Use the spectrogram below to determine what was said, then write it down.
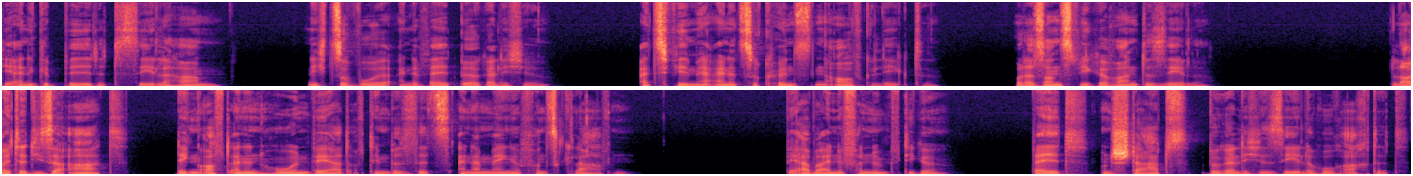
die eine gebildete Seele haben, nicht sowohl eine weltbürgerliche, als vielmehr eine zu Künsten aufgelegte oder sonst wie gewandte Seele. Leute dieser Art legen oft einen hohen Wert auf den Besitz einer Menge von Sklaven. Wer aber eine vernünftige, welt- und staatsbürgerliche Seele hochachtet,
